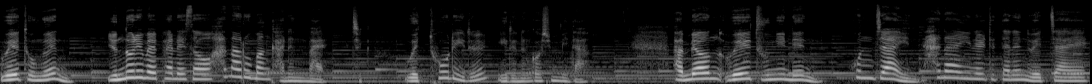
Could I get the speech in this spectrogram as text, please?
외동은 윷놀이 말판에서 하나로만 가는 말, 즉 외톨이를 이르는 것입니다. 반면 외둥이는 혼자인, 하나인을 뜻하는 외자에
